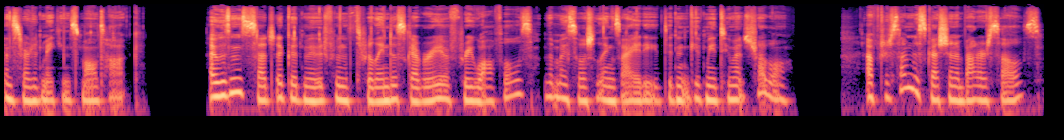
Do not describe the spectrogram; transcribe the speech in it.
and started making small talk. I was in such a good mood from the thrilling discovery of free waffles that my social anxiety didn't give me too much trouble. After some discussion about ourselves,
